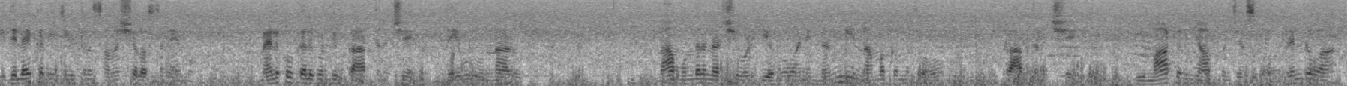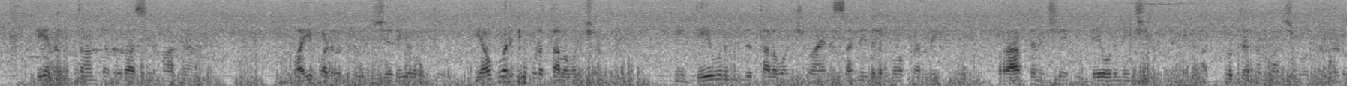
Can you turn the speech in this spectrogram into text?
ఇది లేక నీ జీవితంలో సమస్యలు వస్తున్నాయేమో. మెలకు కలిగి ఉండి ప్రార్థన చేయి దేవుడు ఉన్నాడు. నా ముందర నడిచేవాడు యహోవాని నమ్మి నమ్మకంతో ప్రార్థన చేయి. ఈ మాటను జ్ఞాపకం చేసుకో. రెండవ దేన వృత్తాంతాలు రాసిన మాట భయపడవద్దు జరగవద్దు ఎవరికి కూడా తల వంచవద్దు నీ దేవుని ముందు తల వంచు ఆయన సన్నిధిలో మోకర్ని ప్రార్థన చేయి. దేవుడు నీ జీవితాన్ని అద్భుతంగా మార్చిపోతున్నాడు.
